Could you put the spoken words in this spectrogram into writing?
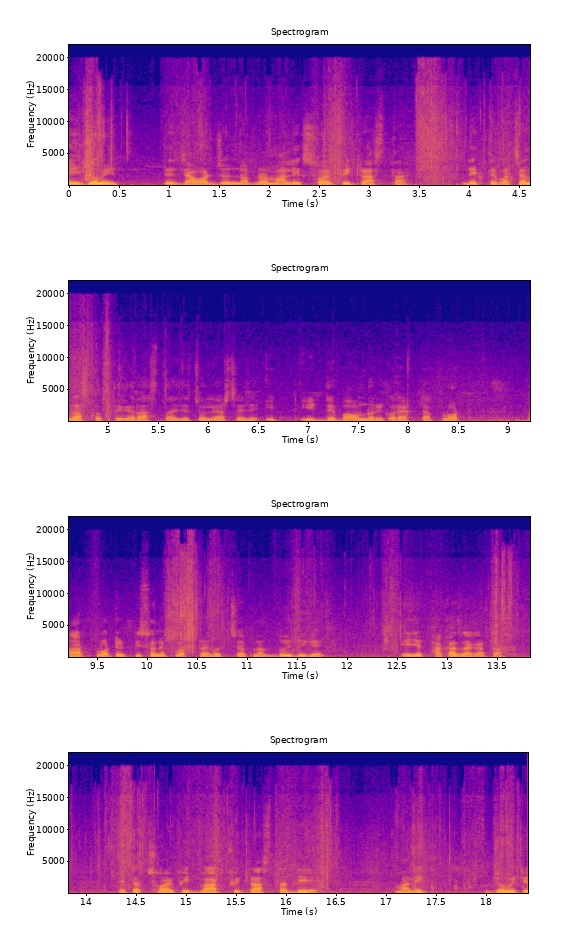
এই জমিতে যাওয়ার জন্য আপনার মালিক ছয় ফিট রাস্তা। দেখতে পাচ্ছেন রাস্তার থেকে রাস্তায় যে চলে আসছে যে ইট ইট দিয়ে বাউন্ডারি করা একটা প্লট তার প্লটের পিছনে প্লটটা হচ্ছে আপনার দুই দিকে। এই যে ফাঁকা জায়গাটা, এটা ছয় ফিট বা আট ফিট রাস্তা দিয়ে মালিক জমিটি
